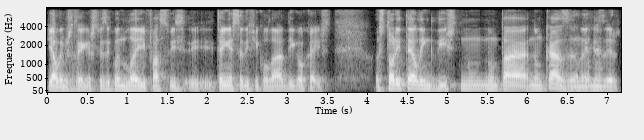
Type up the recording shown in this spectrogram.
E há livros de regras, de vez em quando leio e faço isso, e tenho essa dificuldade, digo, ok, isto, o storytelling disto não, não, está, não casa, não é? Quer dizer,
